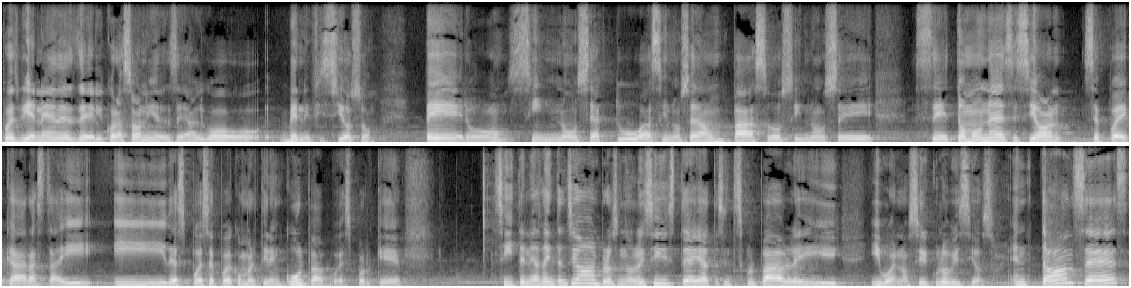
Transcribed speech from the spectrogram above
pues viene desde el corazón y desde algo beneficioso. Pero si no se actúa, si no se da un paso, si no se se toma una decisión, se puede quedar hasta ahí y después se puede convertir en culpa, pues porque si tenías la intención, pero si no lo hiciste, ya te sientes culpable y, y bueno, círculo vicioso. Entonces,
